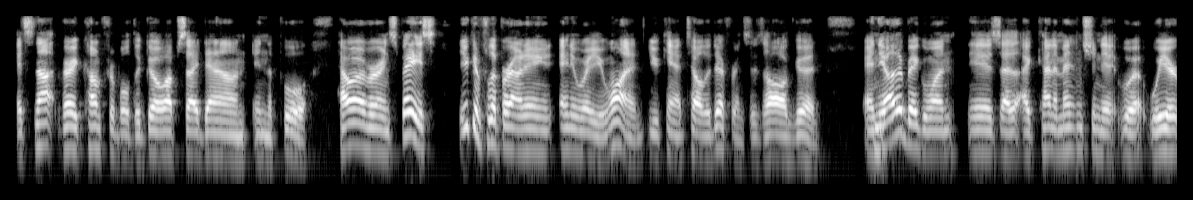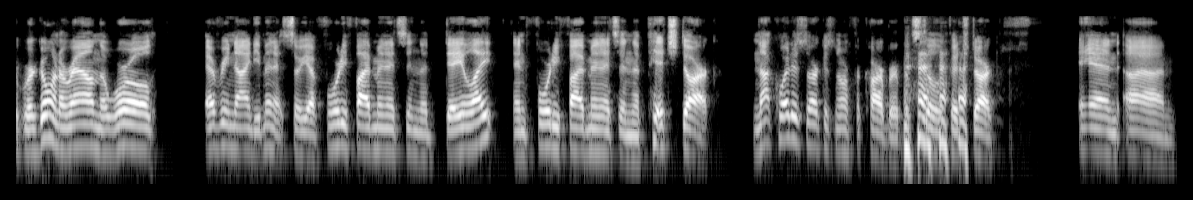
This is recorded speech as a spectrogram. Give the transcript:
it's not very comfortable to go upside down in the pool. However, in space, you can flip around any, anywhere you want. You can't tell the difference. It's all good. And the other big one is I, I kind of mentioned it. We're we're going around the world every 90 minutes. So you have 45 minutes in the daylight and 45 minutes in the pitch dark. Not quite as dark as Norfolk Harbor, but still pitch dark. And um,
